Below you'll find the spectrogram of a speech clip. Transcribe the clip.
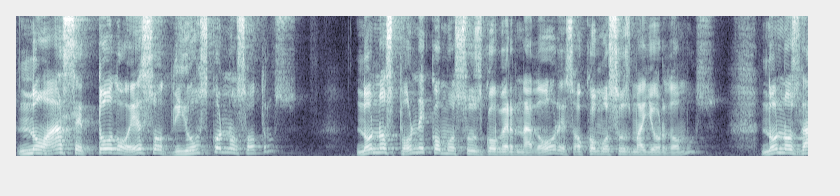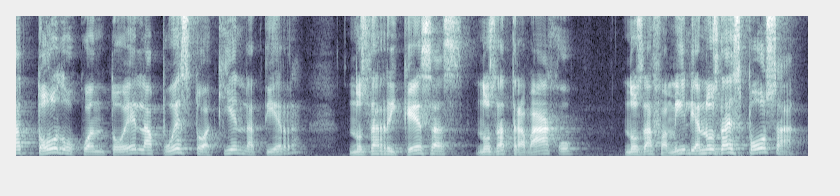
¿no hace todo eso Dios con nosotros? ¿No nos pone como sus gobernadores o como sus mayordomos? ¿No nos da todo cuanto Él ha puesto aquí en la tierra? Nos da riquezas, nos da trabajo, nos da familia, nos da esposa.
